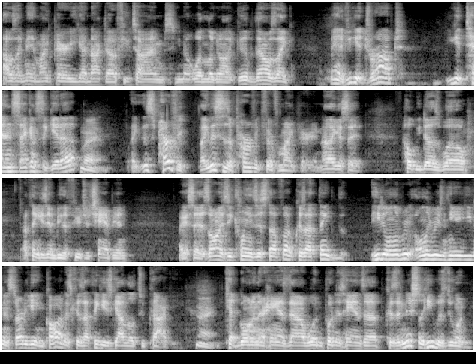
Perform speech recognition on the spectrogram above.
I was like, man, Mike Perry got knocked out a few times. You know, wasn't looking all that good. But then I was like, man, if you get dropped, you get ten seconds to get up. Right. Like this is perfect. Like this is a perfect fit for Mike Perry. Now, like I said, hope he does well. I think he's gonna be the future champion. Like I said, as long as he cleans this stuff up, because I think he the only re- only reason he even started getting caught is because I think he's got a little too cocky. Right. Kept going in their hands down, wasn't putting his hands up. Because initially he was doing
